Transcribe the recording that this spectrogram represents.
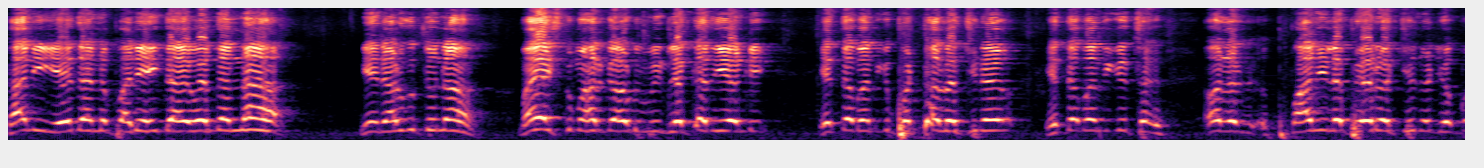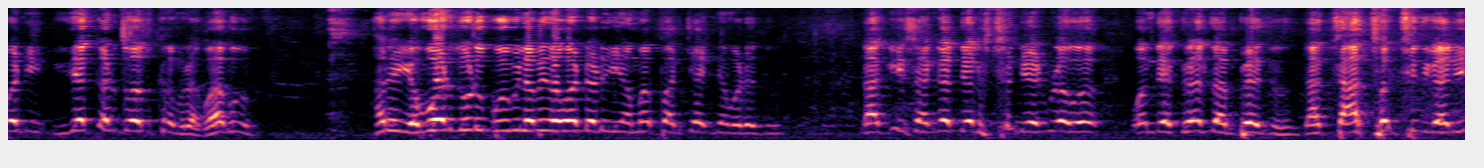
కానీ ఏదన్నా పని అయిందా ఏదన్నా నేను అడుగుతున్నా మహేష్ కుమార్ గౌడ్ మీరు లెక్క తీయండి. ఎంతమందికి పట్టాలు వచ్చినాయో ఎంతమందికి వాళ్ళ పానీల పేరు వచ్చిందో చెప్పండి. ఇది ఎక్కడ దోసుకోమరా బాబు? అరే ఎవడు చూడు భూమిల మీద పడ్డాడు ఈ అమ్మ పంచాయతీ పడదు. నాకు ఈ సంగతి తెలుస్తుంది నేను కూడా వంద ఎకరాలు చంపేది నాకు శాస్త్ర వచ్చింది కానీ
